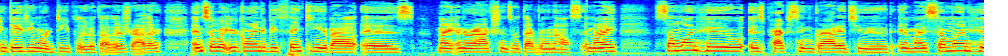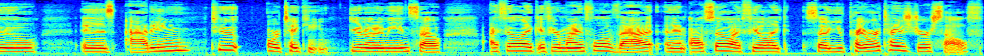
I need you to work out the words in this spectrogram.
engaging more deeply with others, rather. And so what you're going to be thinking about is my interactions with everyone else. Am I someone who is practicing gratitude? Am I someone who is adding to or taking? Do you know what I mean? So I feel like if you're mindful of that, and also I feel like so you've prioritized yourself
